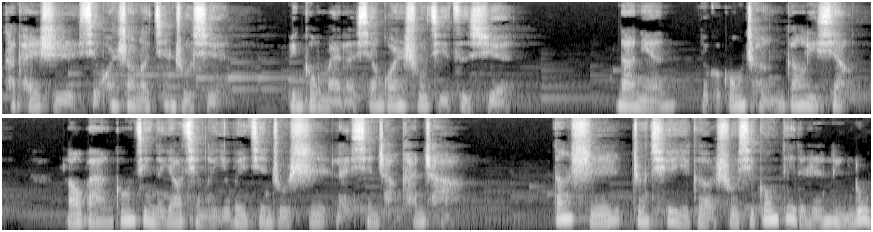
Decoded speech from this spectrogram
他开始喜欢上了建筑学，并购买了相关书籍自学。那年有个工程刚立项，老板恭敬地邀请了一位建筑师来现场勘察。当时正缺一个熟悉工地的人领路，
